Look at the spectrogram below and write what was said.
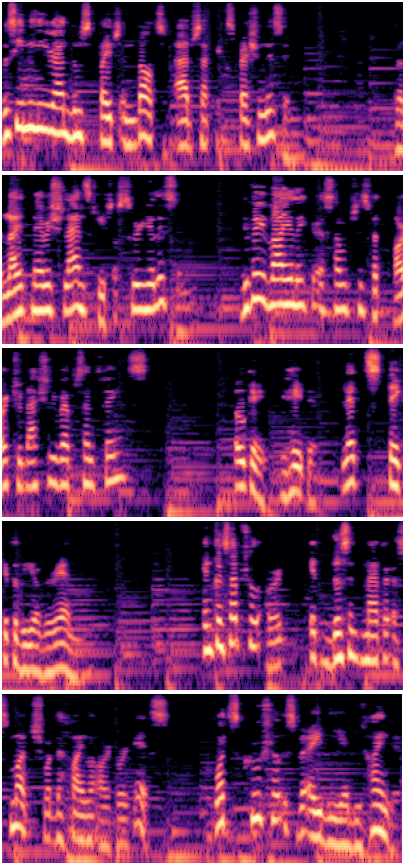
The seemingly random stripes and dots of abstract expressionism? The nightmarish landscapes of surrealism? Do they violate your assumptions that art should actually represent things? Okay, you hate it. Let's take it to the other end. In conceptual art, it doesn't matter as much what the final artwork is. What's crucial is the idea behind it.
